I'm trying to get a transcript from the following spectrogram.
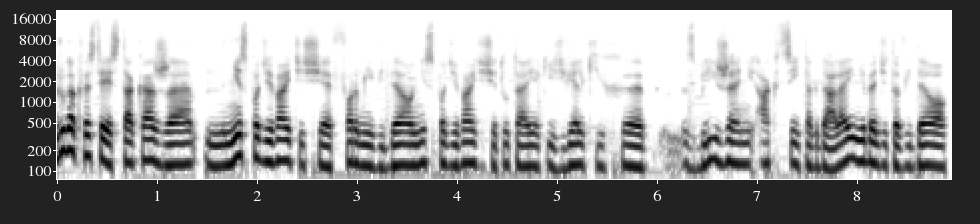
Druga kwestia jest taka, że nie spodziewajcie się w formie wideo, nie spodziewajcie się tutaj jakichś wielkich e, zbliżeń, akcji i tak dalej. Nie będzie to wideo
